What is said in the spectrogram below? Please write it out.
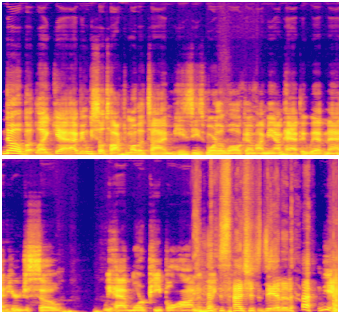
no, but like, yeah, I mean, we still talk to him all the time. He's he's more than welcome. I mean, I'm happy we have Matt here just so we have more people on. And like, it's not just the internet. Yeah.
